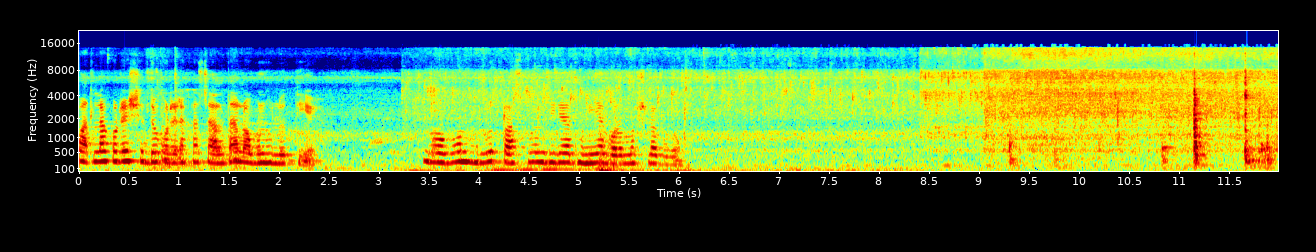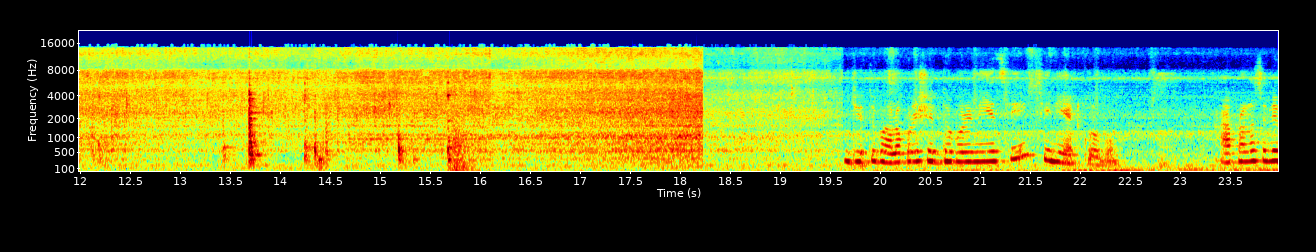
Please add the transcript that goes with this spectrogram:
পাতলা করে সেদ্ধ করে রাখা চালটা লবণ হলুদ দিয়ে। লবণ, হলুদ, পাঁচফোড়ন, জিরা, ধনিয়া, গরম মশলা গুঁড়ো। যেহেতু ভালো করে সেদ্ধ করে নিয়েছি, চিনি অ্যাড করব। আপনারা চাইলে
